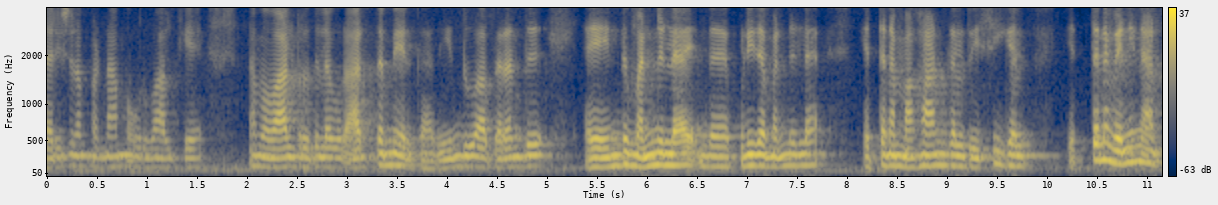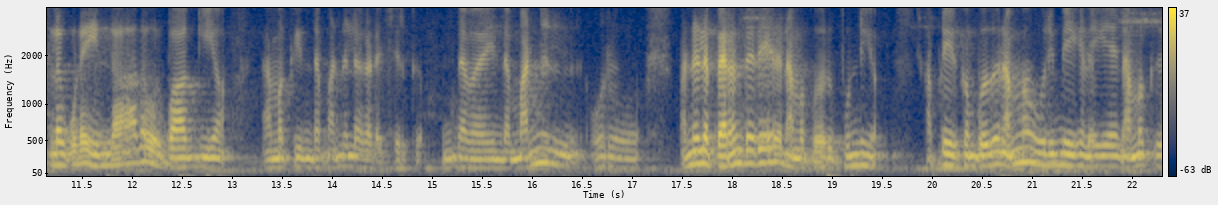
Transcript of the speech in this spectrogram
தரிசனம் பண்ணாமல் ஒரு வாழ்க்கையை நம்ம வாழ்கிறதுல ஒரு அர்த்தமே இருக்காது. இந்துவாக பிறந்து இந்து மண்ணில் இந்த புனித மண்ணில் எத்தனை மகான்கள் ரிஷிகள் எத்தனை வெளிநாட்டில் கூட இல்லாத ஒரு பாக்கியம். நமக்கு இந்த மண்ணில் கிடச்சிருக்கு. இந்த இந்த மண்ணில் ஒரு மண்ணில் பிறந்ததே நமக்கு ஒரு புண்ணியம். அப்படி இருக்கும்போது நம்ம உரிமைகளையே நமக்கு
